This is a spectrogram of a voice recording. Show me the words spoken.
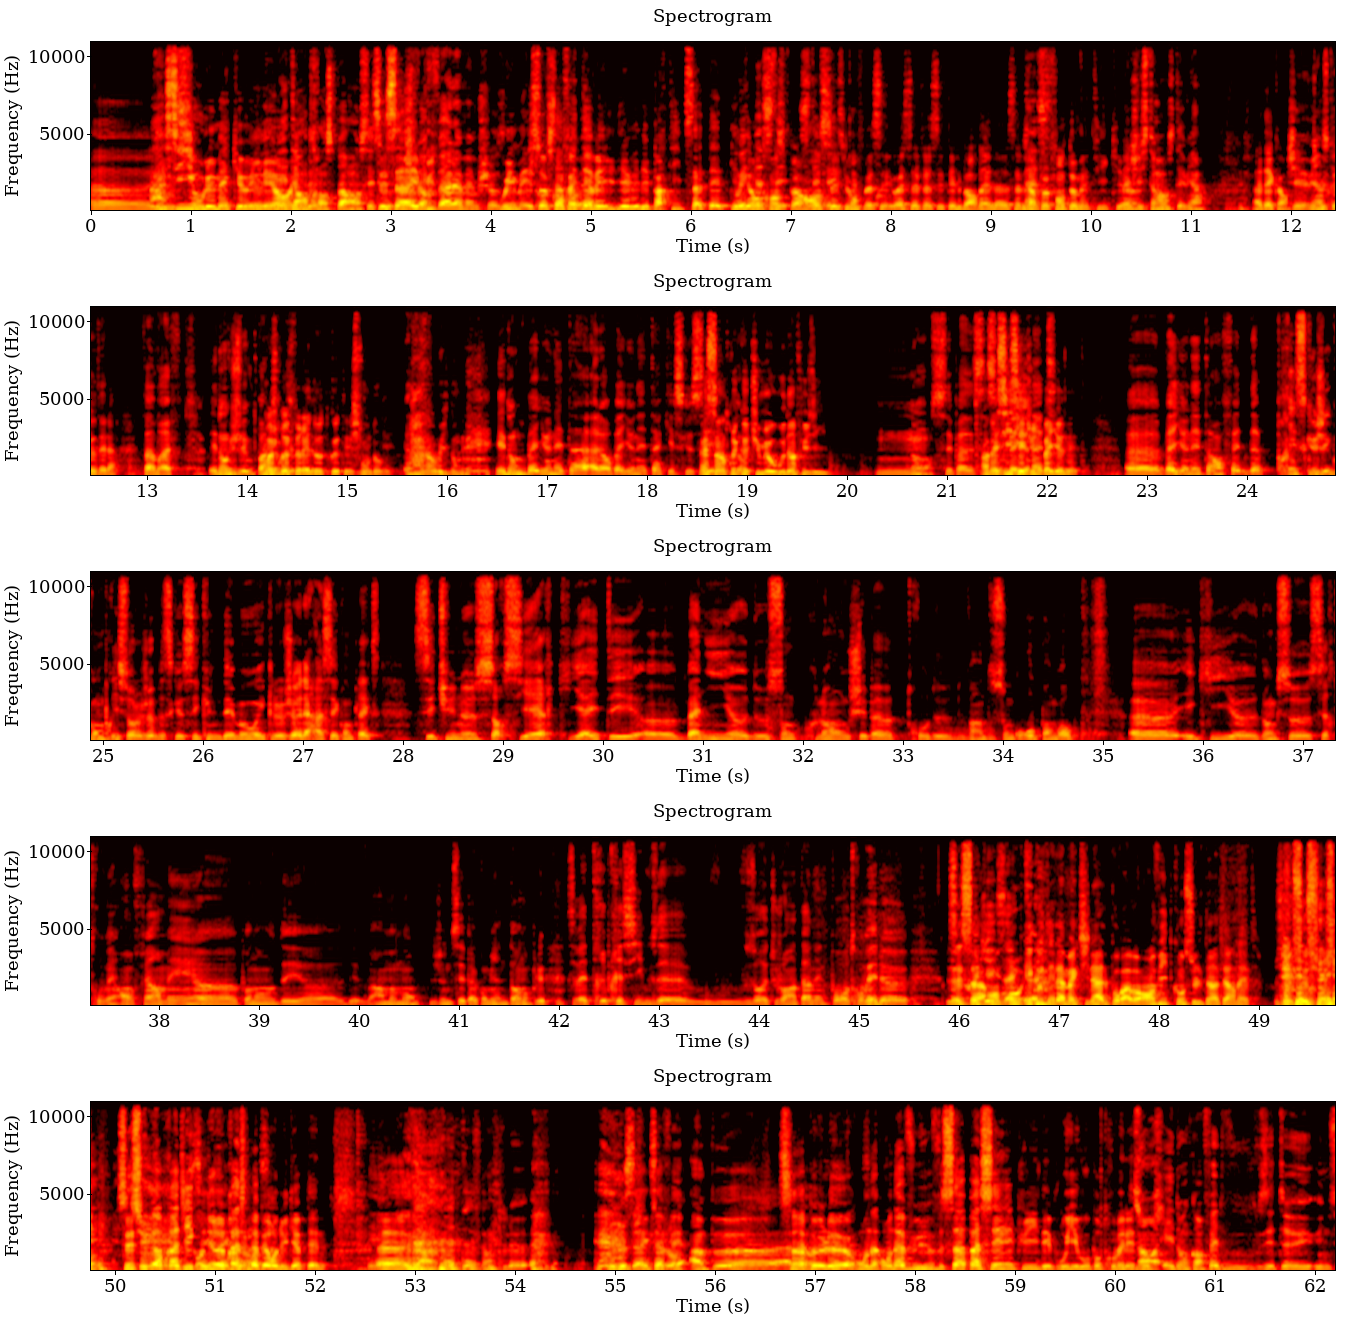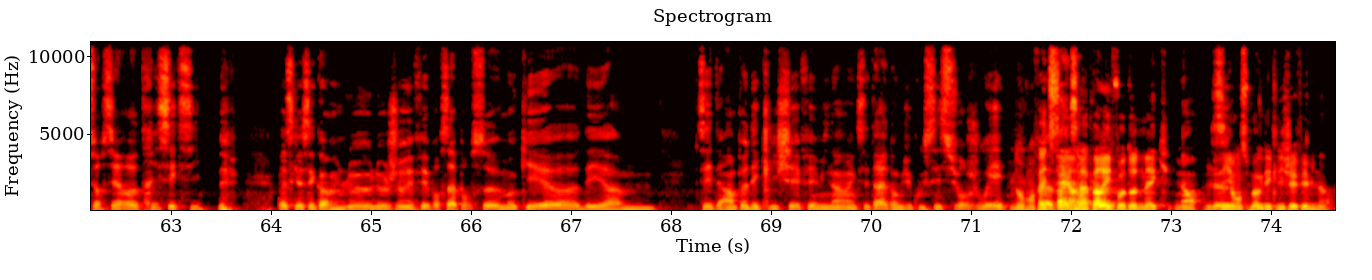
Euh, Ah si, où le mec euh, Euh, il est en. était en il transparence et C'est tout. ça, je et vais puis- la même chose. Oui, mais Je sauf qu'en fait, il y, avait, il y avait des parties de sa tête qui Oui, étaient en bah, transparence et tout. Enfin, c'est- ouais, ça fait- c'était le bordel. Ça faisait Bah, un peu fantomatique. Bah, justement, c'était bien. Ah d'accord. J'aimais bien ce Ok. côté-là. Enfin bref. Et donc je vais vous parler. Moi, je préférais de l'autre côté, son dos. Alors oui, donc. Et donc Bayonetta. Alors Bayonetta, qu'est-ce que c'est Ah, c'est un truc Donc, que tu mets au bout d'un fusil. Non, c'est pas. ça, Ah bah si, c'est une baïonnette. Euh, Bayonetta, en fait, d'après ce que j'ai compris sur le jeu, parce que c'est qu'une démo et que le jeu a l'air assez complexe, c'est une sorcière qui a été euh, bannie euh, de son clan, ou je sais pas trop, de, de, son groupe en gros, euh, et qui euh, donc se- s'est euh, pendant des, euh, des- un moment, je ne sais pas combien de temps non plus. Ça va être très précis, vous, avez- vous, vous aurez toujours internet pour retrouver le, le truc ça. En exact. gros, écoutez la matinale pour avoir envie de consulter Internet. C'est- C'est su- c'est super pratique, on dirait presque l'apéro du Capitaine. Et, et en fait, donc le. c'est vrai que ça Toujours. fait un peu. euh, C'est un peu le. On a, on a vu ça passer et puis débrouillez-vous pour trouver les Non, sources. et donc en fait, vous, vous êtes une sorcière très sexy. Parce que c'est quand même le, le jeu est fait pour ça, pour se moquer euh, des. euh, tu sais, un peu des clichés féminins, etc. Donc du coup, c'est surjoué. Donc en Euh, fait, par c'est un appareil photo de mec. Non, le. Si on se moque des clichés féminins.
